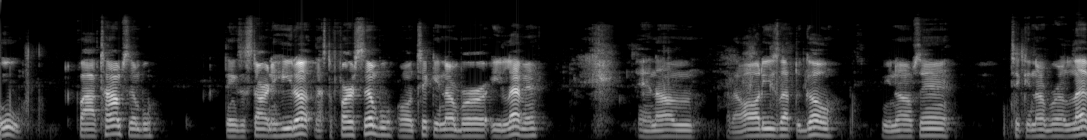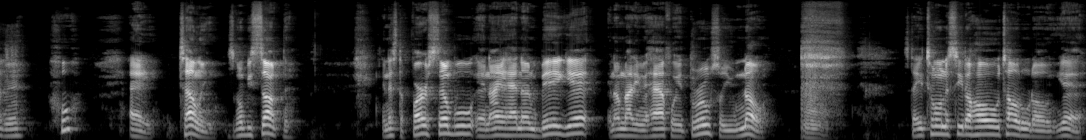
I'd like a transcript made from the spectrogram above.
Ooh, five time symbol. Things are starting to heat up. That's the first symbol on ticket number 11. And um, I got all these left to go. You know what I'm saying? Ticket number 11. Whew. Hey, I'm telling you, it's going to be something. And it's the first symbol, and I ain't had nothing big yet. And I'm not even halfway through, so you know. Stay tuned to see the whole total, though. Yeah.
